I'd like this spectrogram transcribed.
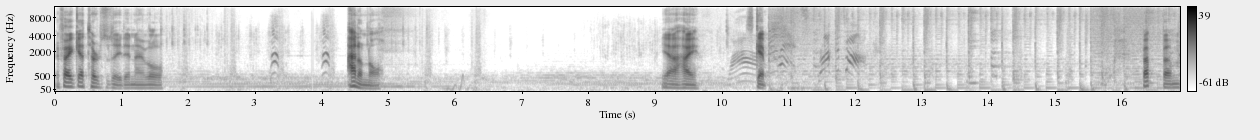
If I get her today, then I will... I don't know. Yeah, hi. Wow. Skip. Rock the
